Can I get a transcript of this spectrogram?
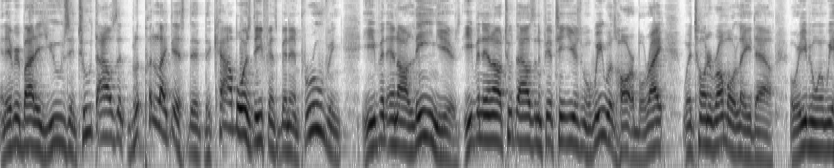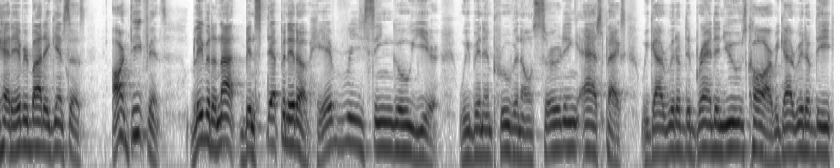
And everybody using 2000. Put it like this the, the Cowboys defense been improving even in our lean years, even in our 2015 years when we was horrible, right? When Tony Romo laid down, or even when we had everybody against us. Our defense believe it or not, been stepping it up every single year. We've been improving on certain aspects. We got rid of the Brandon Hughes car. We got rid of the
